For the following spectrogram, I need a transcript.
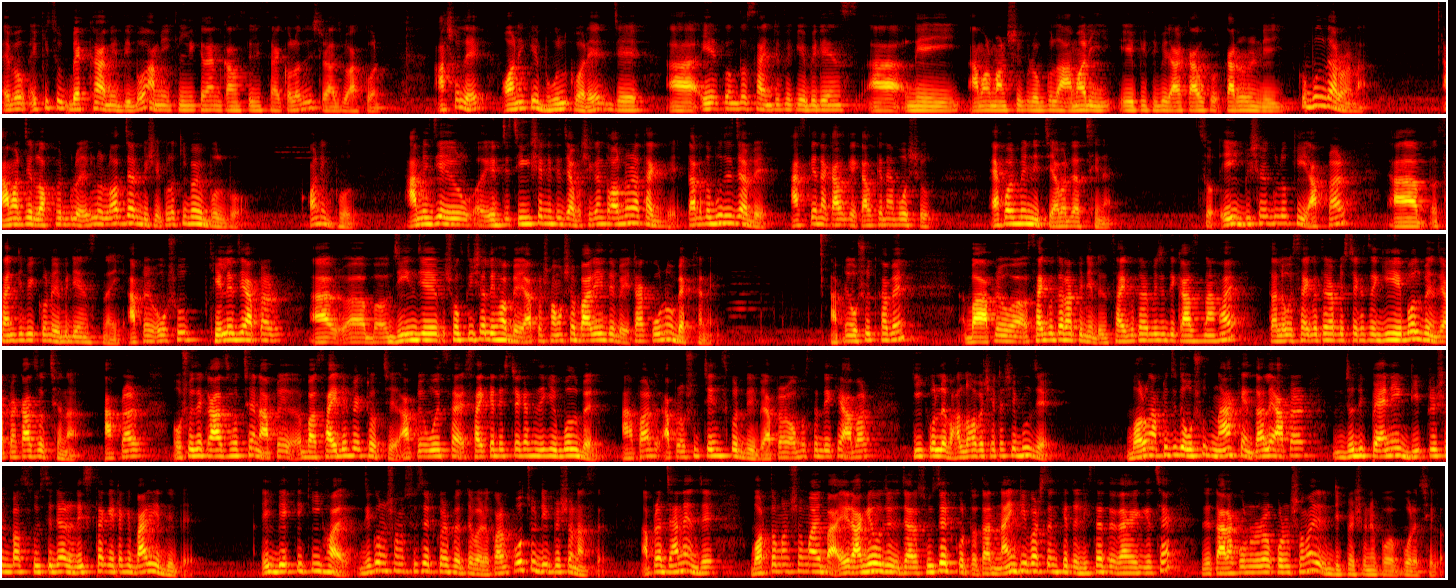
এবং এই কিছু ব্যাখ্যা আমি দিব। আমি clinical and counselling psychologist Raju Akon. আসলে অনেকে ভুল করে যে এরকম তো সাইন্টিফিক এভিডেন্স নেই, আমার মানসিক রোগগুলো আমারই, এই পৃথিবীর আর কাউ, কারোর নেই, খুব ভুল ধারণা। আমার যে লক্ষণগুলো, এগুলো লজ্জার বিষয়, এগুলো কীভাবে বলব? অনেক ভুল। আমি যে এর- যে চিকিৎসা নিতে যাব, সেখানে তো অন্যরা থাকবে, তারা তো বুঝে যাবে, আজকে না কালকে কালকে না পরশু অ্যাপয়েন্টমেন্ট নিচ্ছি, আবার যাচ্ছি না। সো এই বিষয়গুলো কি আপনার সাইন্টিফিক কোনো এভিডেন্স নাই। আপনার ওষুধ খেলে যে আপনার জিন যে শক্তিশালী হবে, আপনার সমস্যা বাড়িয়ে দেবে, এটা কোনো ব্যাখ্যা নেই। আপনি ওষুধ খাবেন বা আপনি সাইকোথেরাপি নেবেন। সাইকোথেরাপি যদি কাজ না হয়, তাহলে ওই সাইকোথেরাপিস্টের কাছে গিয়ে বলবেন যে আপনার কাজ হচ্ছে না। আপনার ওষুধে কাজ হচ্ছে না, আপনি, বা সাইড এফেক্ট হচ্ছে, আপনি ওই সাইকাটিস্টের কাছে গিয়ে বলবেন। আবার আপনার ওষুধ চেঞ্জ করে দিবে। আপনার অবস্থা দেখে আবার কি করলে ভালো হবে সেটা সে বুঝে। বরং আপনি যদি ওষুধ না খেন, তাহলে আপনার যদি প্যানিক ডিপ্রেশন বা সুইসাইডাল রিস্ক থাকে, এটাকে বাড়িয়ে দেবে। এই ব্যক্তি কি হয়? যে কোনো সময় সুইসাইড করে ফেলতে পারে, কারণ প্রচুর ডিপ্রেশন আছে। আপনারা জানেন যে বর্তমান সময় বা এর আগেও যারা সুইসাইড করতো, তার নাইনটি পার্সেন্ট ক্ষেত্রে রিসার্চে দেখা গেছে যে তারা কোনো কোনো সময় ডিপ্রেশনে পড়েছিল।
